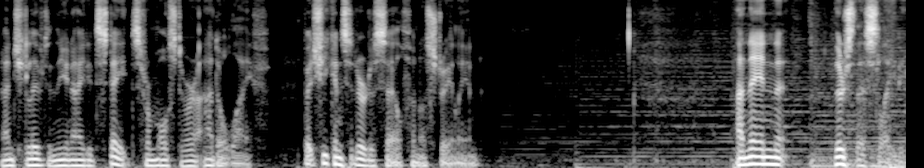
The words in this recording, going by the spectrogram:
and she lived in the United States for most of her adult life. But she considered herself an Australian. And then there's this lady.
